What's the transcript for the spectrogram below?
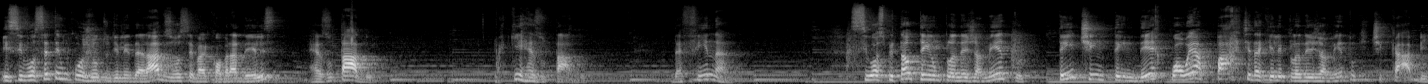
E se você tem um conjunto de liderados, você vai cobrar deles resultado. Mas que resultado? Defina. Se o hospital tem um planejamento, Tente entender qual é a parte daquele planejamento que te cabe.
